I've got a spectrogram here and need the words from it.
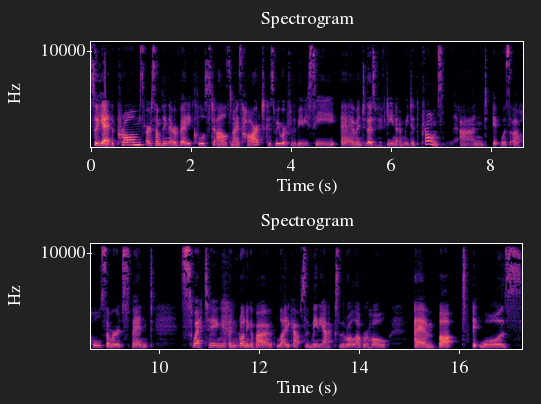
So yeah, the proms are something that are very close to Alice and I's heart because we worked for the BBC um, in 2015 and we did the proms, and it was a whole summer spent sweating and running about like absolute maniacs at the Royal Albert Hall. Um, but it was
